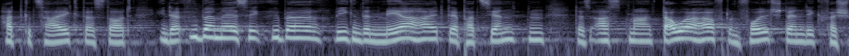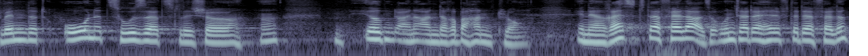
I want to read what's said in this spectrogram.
hat gezeigt, dass dort in der übermäßig überwiegenden Mehrheit der Patienten das Asthma dauerhaft und vollständig verschwindet, ohne zusätzliche äh, irgendeine andere Behandlung. In den Rest der Fälle, also unter der Hälfte der Fälle,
